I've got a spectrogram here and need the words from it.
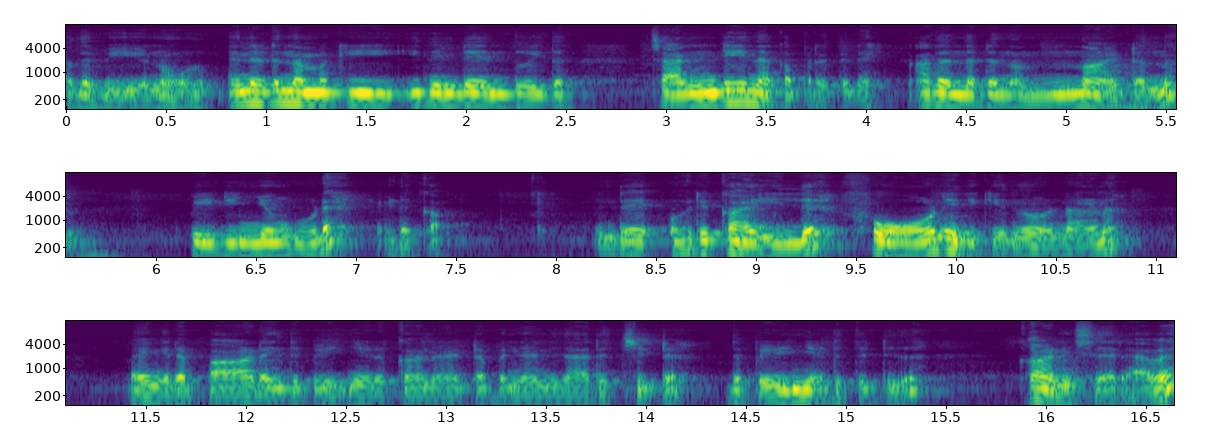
അത് വീണോളും. എന്നിട്ട് നമുക്ക് ഈ ഇതിന്റെ എന്തോ ഇത് ചണ്ടി എന്നൊക്കെ പറയത്തില്ലേ? അതെന്നിട്ട് നന്നായിട്ടൊന്ന് പിഴിഞ്ഞും കൂടെ എടുക്കാം. എന്റെ ഒരു കയ്യിൽ ഫോൺ ഇരിക്കുന്നതുകൊണ്ടാണ് ഭയങ്കര പാട ഇത് പിഴിഞ്ഞെടുക്കാനായിട്ട്. അപ്പം ഞാനിത് അരച്ചിട്ട് ഇത് പിഴിഞ്ഞെടുത്തിട്ട് ഇത് കാണിച്ചു തരാവേ.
